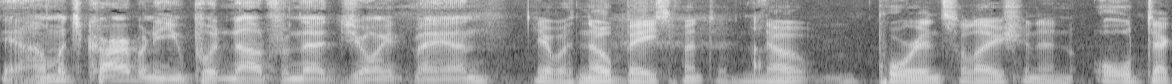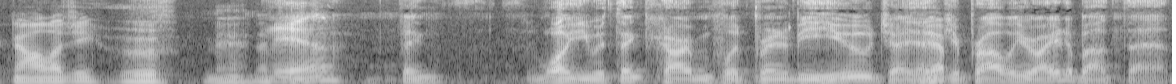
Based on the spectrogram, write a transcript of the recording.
Yeah, how much carbon are you putting out from that joint, man? Yeah, with no basement and no poor insulation and old technology. Oof, man. that's- Yeah. Big- Well, you would think the carbon footprint would be huge. I think Yep. you're probably right about that.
